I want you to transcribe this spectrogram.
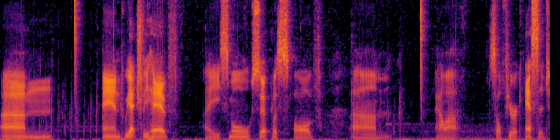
um, and we actually have a small surplus of um, our sulfuric acid.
